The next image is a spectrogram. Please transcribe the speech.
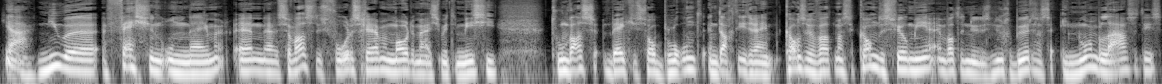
ja, nieuwe fashion ondernemer. En eh, ze was dus voor de schermen, modemeisje met een missie. Toen was ze een beetje zo blond en dacht iedereen, kan ze wel wat, maar ze kan dus veel meer. En wat er nu dus nu gebeurt is dat ze enorm belazerd is.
